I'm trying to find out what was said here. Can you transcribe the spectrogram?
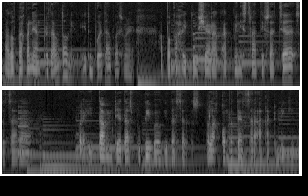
atau bahkan yang bertahun-tahun itu itu buat apa sebenarnya apakah itu syarat administratif saja secara apa ya, hitam di atas putih bahwa kita setelah kompeten secara akademik gitu?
